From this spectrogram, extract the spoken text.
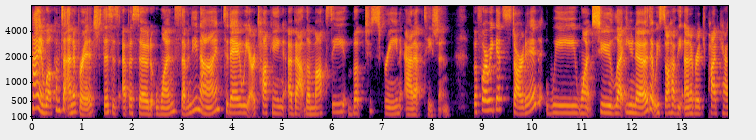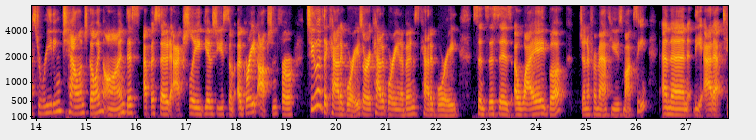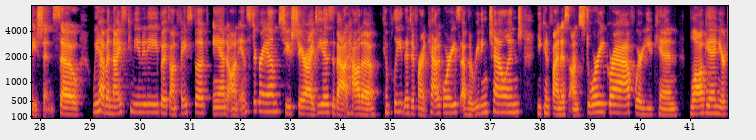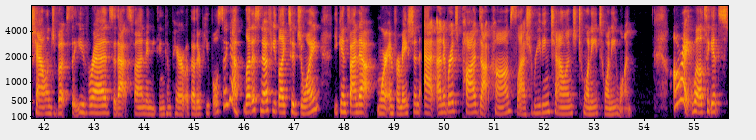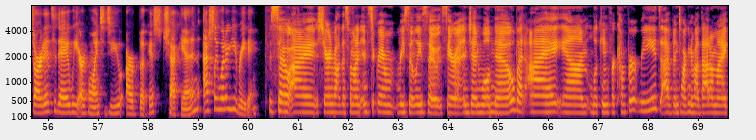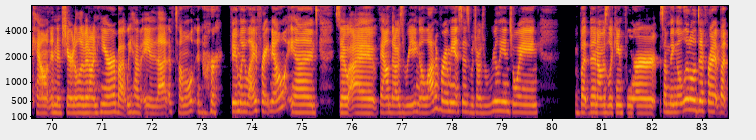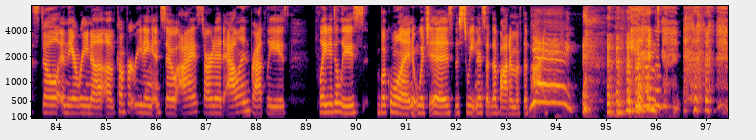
Hi, and welcome to Unabridged. This is episode 179. Today we are talking about the Moxie book to screen adaptation. Before we get started, we want to let you know that we still have the Unabridged podcast reading challenge going on. This episode actually gives you some a great option for two of the categories or a category and a bonus category since this is a YA book Jennifer Mathieu's Moxie, and then the adaptation. So we have a nice community both on Facebook and on Instagram to share ideas about how to complete the different categories of the reading challenge. You can find us on Storygraph where you can log in your challenge books that you've read. So that's fun and you can compare it with other people. So yeah, let us know if you'd like to join. You can find out more information at unabridgedpod.com slash reading challenge 2021. All right. Well, to get started today, we are going to do our bookish check in. Ashley, what are you reading? So, I shared about this one on Instagram recently, so Sarah and Jen will know, but I am looking for comfort reads. I've been talking about that on my account and have shared a little bit on here, but we have a lot of tumult in our family life right now. And so, I found that I was reading a lot of romances, which I was really enjoying but then I was looking for something a little different, but still in the arena of comfort reading. And so I started Alan Bradley's Flavia de Luce book one, which is The Sweetness at the Bottom of the Pie. Yay! and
